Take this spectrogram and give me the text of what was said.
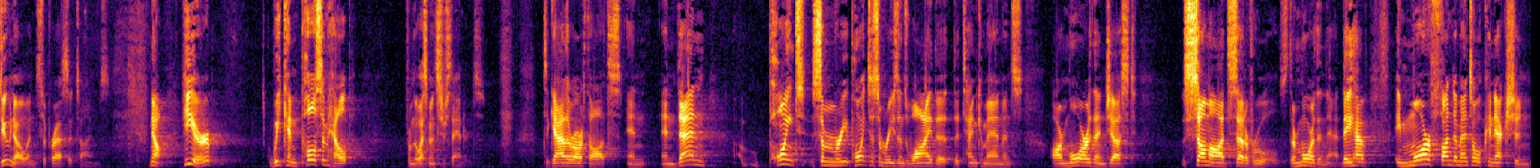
do know and suppress at times? Now, here we can pull some help from the Westminster Standards to gather our thoughts and, and then point, some re, point to some reasons why the, the Ten Commandments are more than just some odd set of rules. They're more than that. They have a more fundamental connection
